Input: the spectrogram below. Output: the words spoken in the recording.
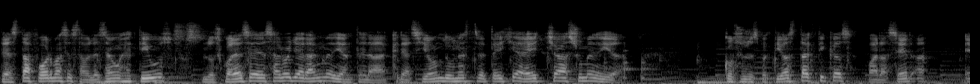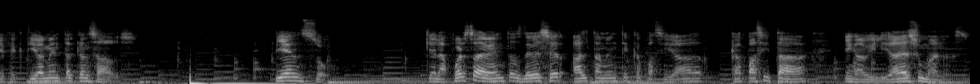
de esta forma se establecen objetivos, los cuales se desarrollarán mediante la creación de una estrategia hecha a su medida, con sus respectivas tácticas para ser efectivamente alcanzados. Pienso que la fuerza de ventas debe ser altamente capacitada en habilidades humanas,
